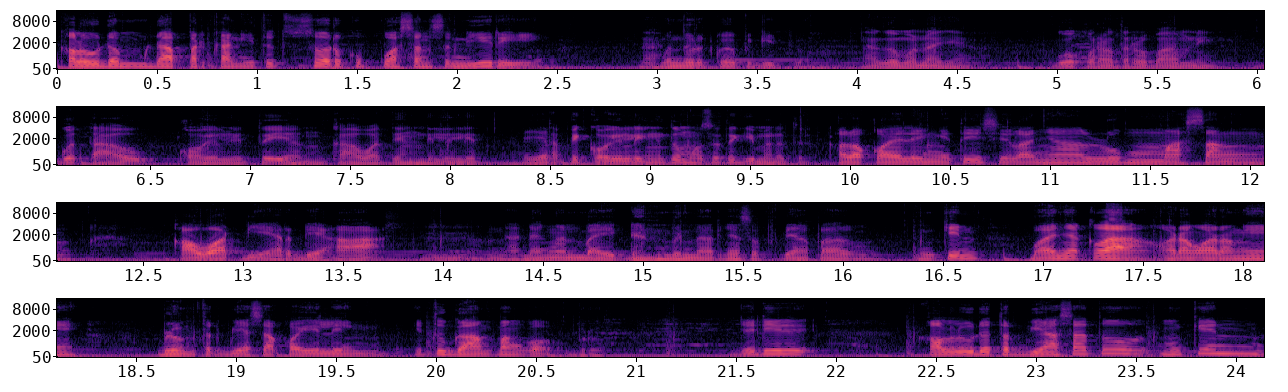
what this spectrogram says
kalau udah mendapatkan itu tuh suatu kepuasan sendiri Nah. menurut gue begitu Nah, gue mau nanya. Gue kurang terlalu paham nih. Gue tahu coil itu yang kawat yang dililit. Yep. Tapi coiling itu maksudnya gimana tuh? Kalau coiling itu istilahnya lu memasang kawat di RDA. Nah, dengan baik dan benarnya seperti apa? Mungkin banyak lah orang-orang nih belum terbiasa coiling. Itu gampang kok, Bro. Jadi kalau lu udah terbiasa tuh mungkin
